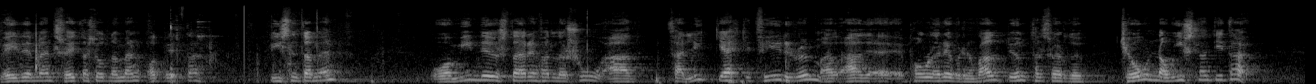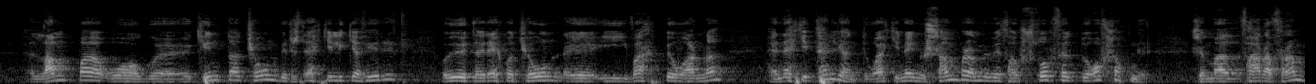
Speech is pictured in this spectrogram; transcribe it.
veiðimenn, sveitastjórnamenn, oddvita, vísindamenn og mín niðurstað er einfallega svo að það liggja ekkert fyrir um að, að pólarefurinn valdi umtalsverðu tjón á Íslandi í dag. Lamba og uh, kindatjón virðist ekki liggja fyrir auðvitað er eitthvað tjón uh, í varpi og annað en ekki teljandi og ekki neinu samræmi við þá stórfelldu ofsóknir sem að fara fram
